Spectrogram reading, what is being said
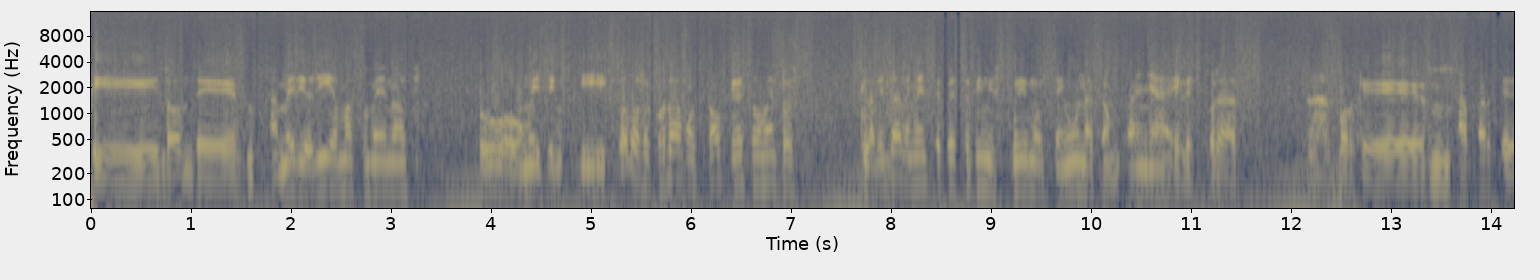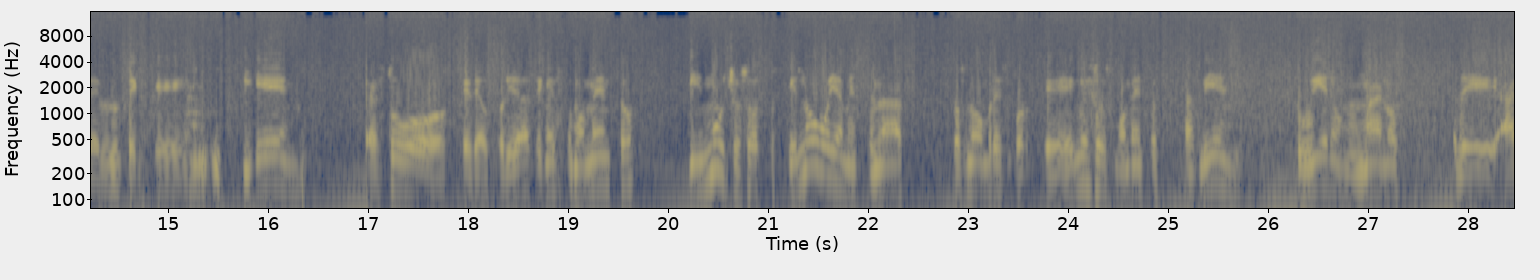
y donde a mediodía más o menos hubo un meeting. Y todos recordamos que en estos momentos lamentablemente pues, también estuvimos en una campaña electoral. Porque mm, aparte de que bien estuvo de autoridad en este momento y muchos otros que no voy a mencionar los nombres porque en esos momentos también tuvieron en manos de a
